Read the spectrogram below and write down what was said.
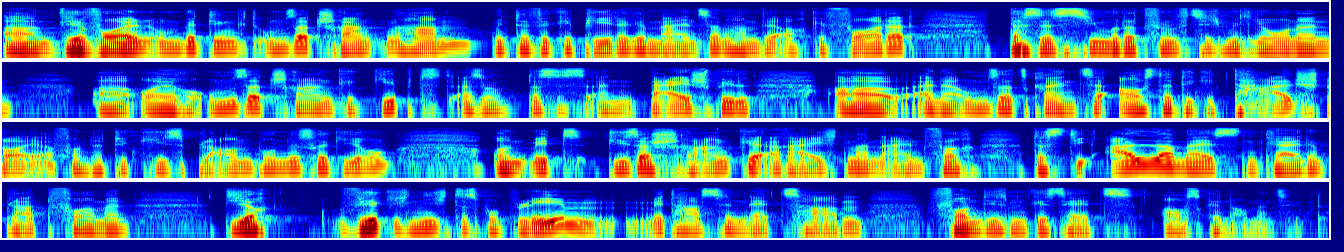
Ähm, wir wollen unbedingt Umsatzschranken haben. Mit der Wikipedia gemeinsam haben wir auch gefordert, dass es 750 Millionen äh, Euro Umsatzschranke gibt. Also das ist ein Beispiel äh, einer Umsatzgrenze aus der Digitalsteuer von der türkis-blauen Bundesregierung. Und mit dieser Schranke erreicht man einfach, dass die allermeisten kleinen Plattformen, die auch wirklich nicht das Problem mit Hass im Netz haben, von diesem Gesetz ausgenommen sind.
